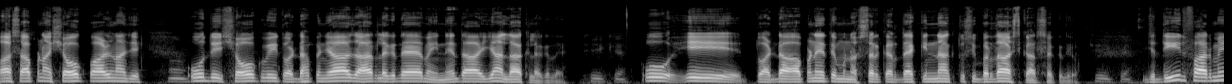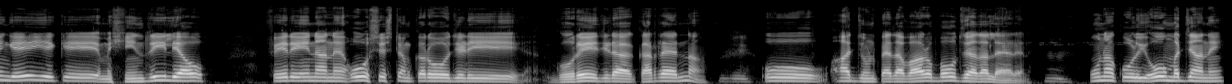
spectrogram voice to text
ਬਸ ਆਪਣਾ ਸ਼ੌਕ ਪਾਲਣਾ ਜੇ। ਉਹਦੇ ਸ਼ੌਕ ਵੀ ਤੁਹਾਡਾ 50000 ਲੱਗਦਾ ਹੈ ਮਹੀਨੇ ਦਾ ਜਾਂ ਲੱਖ ਲੱਗਦਾ ਹੈ। ਠੀਕ ਹੈ। ਉਹ ਇਹ ਤੁਹਾਡਾ ਆਪਣੇ ਤੇ ਮੁਨਸਰ ਕਰਦਾ ਹੈ ਕਿੰਨਾ ਤੁਸੀਂ ਬਰਦਾਸ਼ਤ ਕਰ ਸਕਦੇ ਹੋ। ਠੀਕ ਹੈ। ਜਦੀਦ ਫਾਰਮਿੰਗ ਇਹ ਹੀ ਕਿ ਮਸ਼ੀਨਰੀ ਲਿਆਓ ਫਿਰ ਇਹਨਾਂ ਨੇ ਉਹ ਸਿਸਟਮ ਕਰੋ ਜਿਹੜੀ ਗੋਰੇ ਜਿਹੜਾ ਕਰ ਰਹੇ ਨੇ ਨਾ ਜੀ। ਉਹ ਅੱਜ ਹੁਣ ਪੈਦਾਵਾਰ ਉਹ ਬਹੁਤ ਜ਼ਿਆਦਾ ਲੈ ਰਹੇ ਨੇ। ਹੂੰ। ਉਹਨਾਂ ਕੋਲ ਹੀ ਉਹ ਮੱਝਾਂ ਨੇ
